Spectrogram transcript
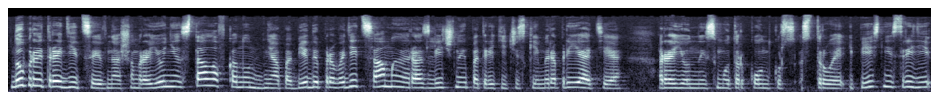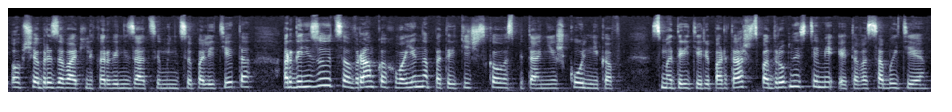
Доброй традицией в нашем районе стало в канун Дня Победы проводить самые различные патриотические мероприятия. Районный смотр-конкурс «Строя и песни» среди общеобразовательных организаций муниципалитета организуется в рамках военно-патриотического воспитания школьников. Смотрите репортаж с подробностями этого события.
